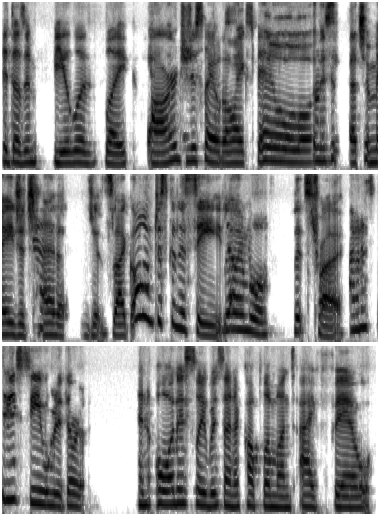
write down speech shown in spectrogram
it doesn't feel as like hard. Just like, oh, experiment. Oh, this is such a major challenge. It's like, oh, I'm just going to see. Let's try. I'm just going to see what it does. And honestly, within a couple of months, I felt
